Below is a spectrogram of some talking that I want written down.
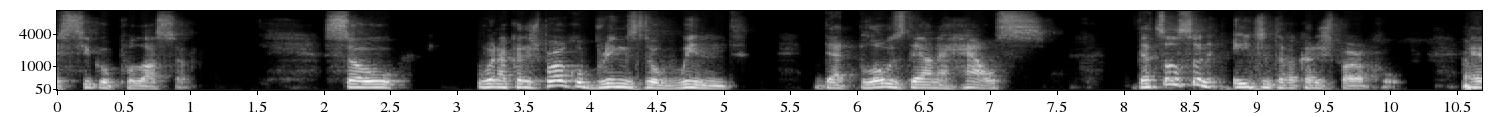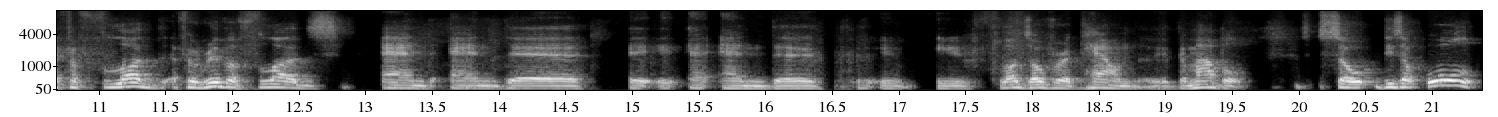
sigu pulasa. So when Hakadosh Baruch Hu brings the wind that blows down a house, that's also an agent of Hakadosh Baruch Hu. If a flood, if a river floods and and uh, and uh, it, floods over a town, the Mabul. So these are all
